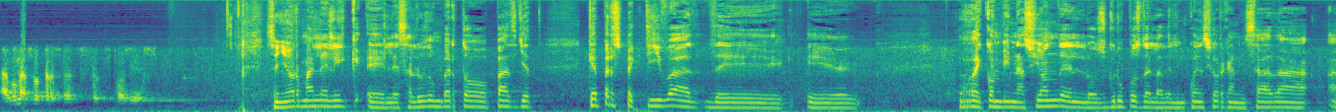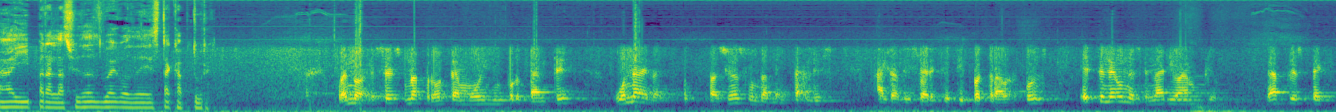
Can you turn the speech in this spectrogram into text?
algunas otras en estos últimos días. Señor Manelik, eh, le saluda Humberto Pazjet. ¿Qué perspectiva de eh, recombinación de los grupos de la delincuencia organizada hay para la ciudad luego de esta captura? Bueno, esa es una pregunta muy importante. Una de las preocupaciones fundamentales al realizar este tipo de trabajos es tener un escenario amplio, amplio espectro,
